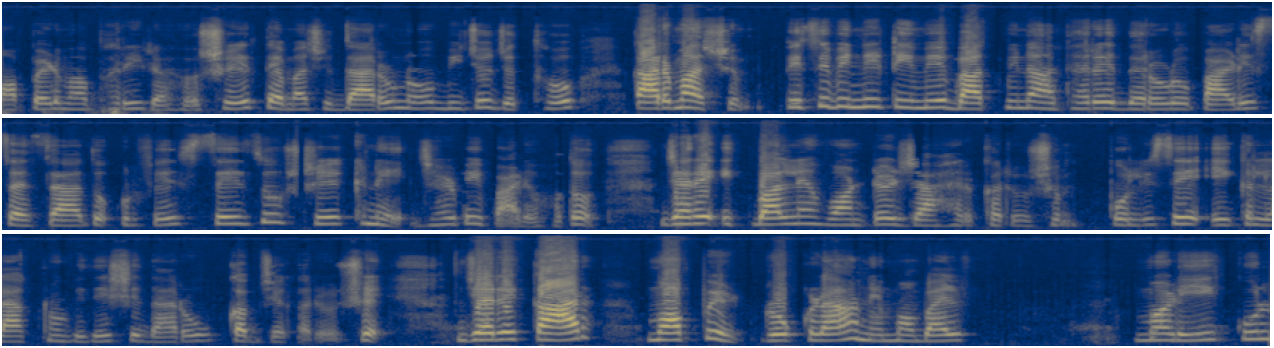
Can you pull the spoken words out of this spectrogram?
મોપેડમાં ભરી રહ્યો છે. તેમજ દારૂનો બીજો જથ્થો કારમાં છે. પીસીબીની ટીમે બાતમીના આધારે દરોડો પાડી શહેજાદ ઉર્ફે સેજુ શેખને ઝડપી પાડ્યો હતો, જ્યારે ઇકબાલને વોન્ટેડ જાહેર કર્યો છે. પોલીસે એક લાખનો વિદેશી દારૂ કબજે કર્યો છે, જ્યારે કાર, મોપેડ, રોકડા અને મોબાઈલ મળી કુલ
